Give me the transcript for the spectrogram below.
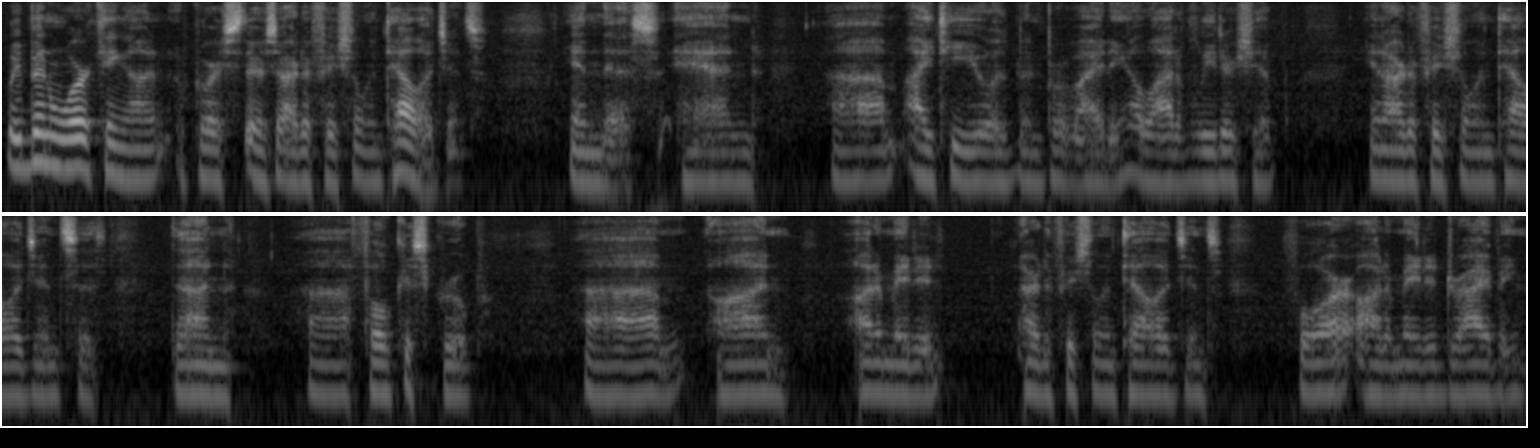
we've been working on, of course, there's artificial intelligence in this. And Um, ITU has been providing a lot of leadership in artificial intelligence, has done uh, focus group um, on automated artificial intelligence for automated driving.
